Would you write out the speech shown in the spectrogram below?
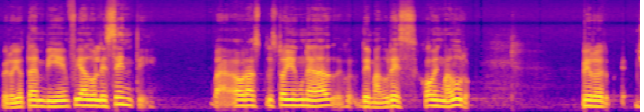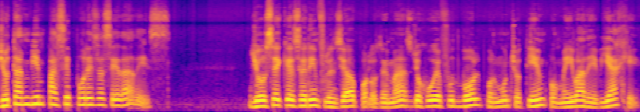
pero yo también fui adolescente. Ahora estoy en una edad de madurez, joven maduro. Pero yo también pasé por esas edades. Yo sé que ser influenciado por los demás. Yo jugué fútbol por mucho tiempo, me iba de viaje.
